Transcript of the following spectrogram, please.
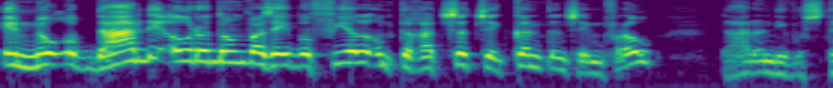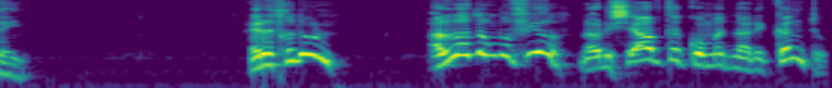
En nou op daardie ouderdom was hy beveel om te gaan sit sy kind en sy vrou daar in die woestyn. Hy het dit gedoen. Allah het hom beveel. Nou dieselfde kom dit na die kind toe.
